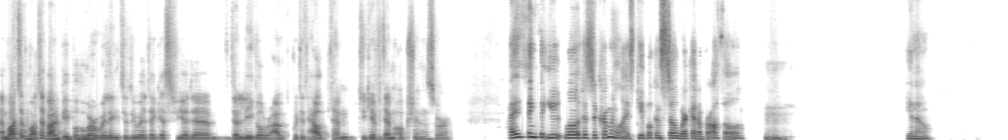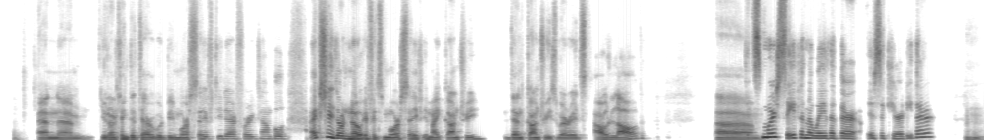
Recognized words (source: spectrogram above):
And what what about people who are willing to do it? I guess via the the legal route, would it help them to give them options or? I think that you well, if it's decriminalized, people can still work at a brothel. Mm-hmm. You know. And um, you don't think that there would be more safety there, for example? I actually don't know if it's more safe in my country than countries where it's outlawed. Um, it's more safe in the way that there is security there. Mm-hmm.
